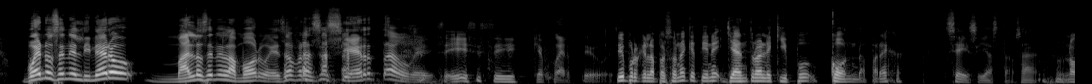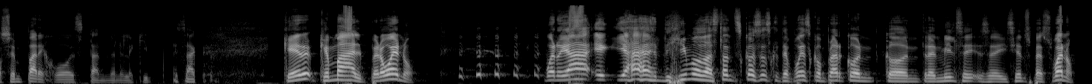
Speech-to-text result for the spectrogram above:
buenos en el dinero, malos en el amor, güey. Esa frase es cierta, güey. Sí, sí, sí. Qué fuerte, güey. Sí, porque la persona que tiene ya entró al equipo con la pareja. Sí, sí, ya está. O sea, no se emparejó estando en el equipo. Exacto. Qué, qué mal, pero bueno. Bueno, ya, eh, ya dijimos bastantes cosas que te puedes comprar con, con 3.600 pesos. Bueno,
